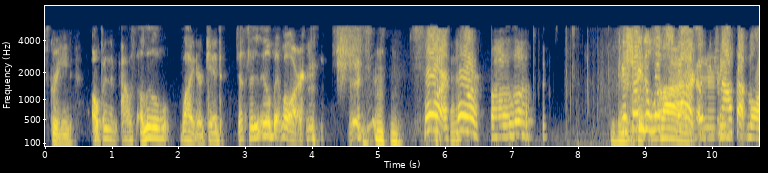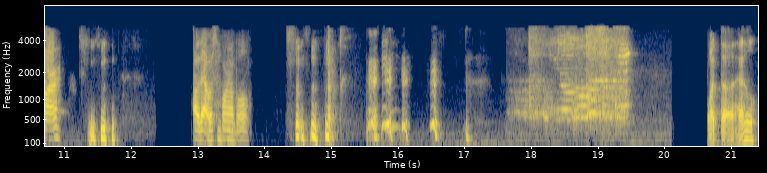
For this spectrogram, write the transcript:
screen. Open the mouth a little wider, kid. Just a little bit more. More, more. Oh look, You're starting to look smart. Open your mouth up more. Oh, that was horrible. what the hell?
